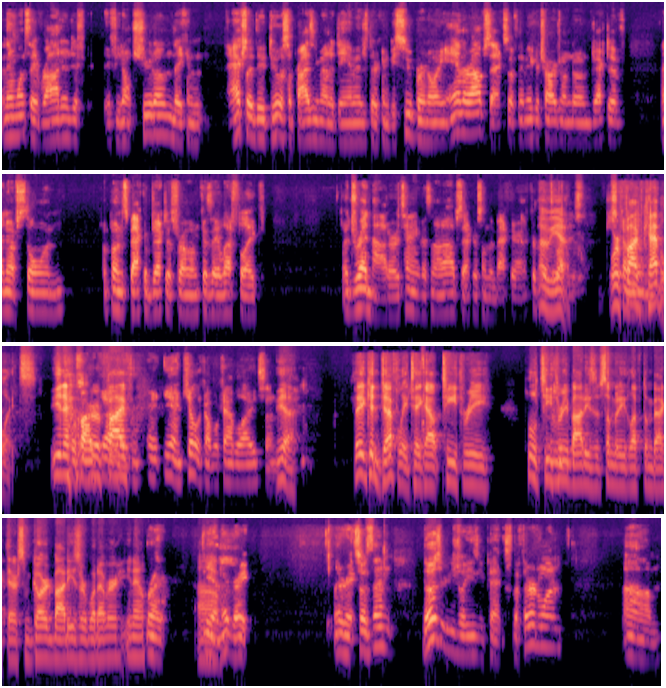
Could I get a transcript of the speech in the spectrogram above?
And then once they've rotted, if if you don't shoot them, they can actually they do a surprising amount of damage. They can be super annoying and they're obsec. So if they make a charge onto an objective, I know I've stolen opponents' back objectives from them because they left like a dreadnought or a tank that's not obsec or something back there. And the Oh, yeah. just- just Or five kabalites. You know, or five, or yeah, five and- yeah, and kill a couple kabalites and Yeah. They can definitely take out T3, little Mm-hmm. T3 bodies if somebody left them back there, some guard bodies or whatever, you know? right. Um, yeah, they're great. They're great. So it's then those are usually easy picks. The third one, um,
